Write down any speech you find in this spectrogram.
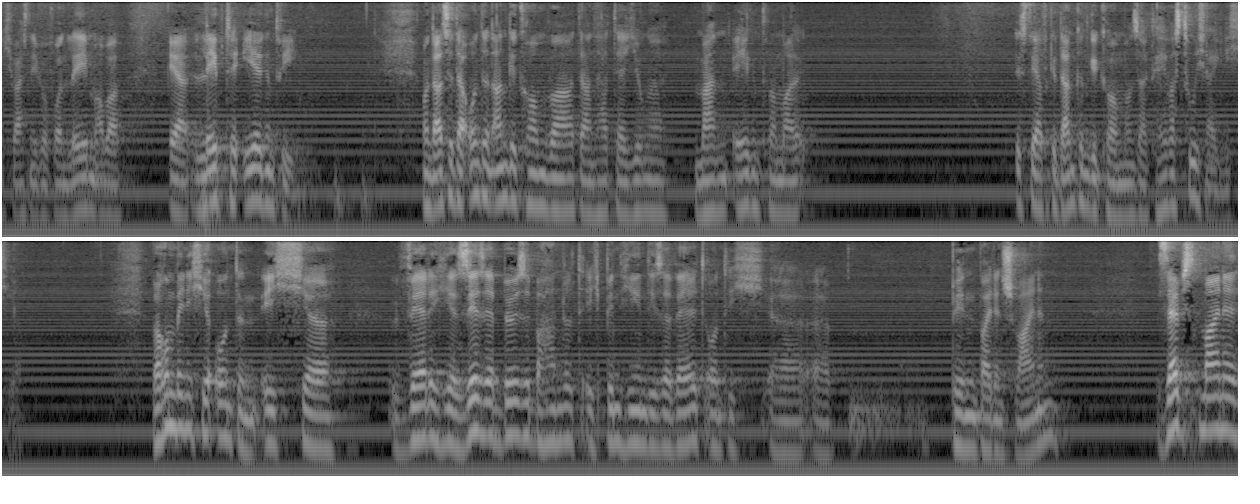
ich weiß nicht wovon leben, aber er lebte irgendwie. Und als er da unten angekommen war, dann hat der junge Mann irgendwann mal, ist er auf Gedanken gekommen und sagt, hey, was tue ich eigentlich hier? Warum bin ich hier unten? Ich äh, werde hier sehr, sehr böse behandelt. Ich bin hier in dieser Welt und ich äh, äh, bin bei den Schweinen. Selbst meine,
